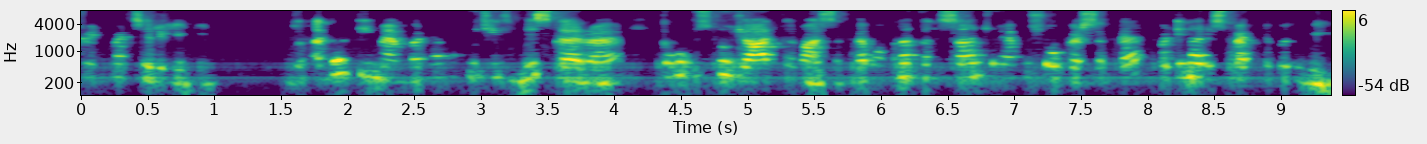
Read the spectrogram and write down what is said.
ट्रीटमेंट से रिलेटेड जो अदर टीम मेंबर है वो कोई चीज़ मिस कर रहा है तो वो उसको याद करवा सकता है। वो अपना कंसर्न जो है वो शो कर सकता है बट इन अ रिस्पेक्टेबल वे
